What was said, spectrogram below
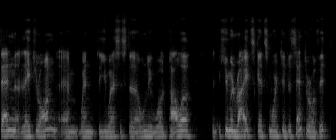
then later on, um, when the US is the only world power, human rights gets more into the center of it.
